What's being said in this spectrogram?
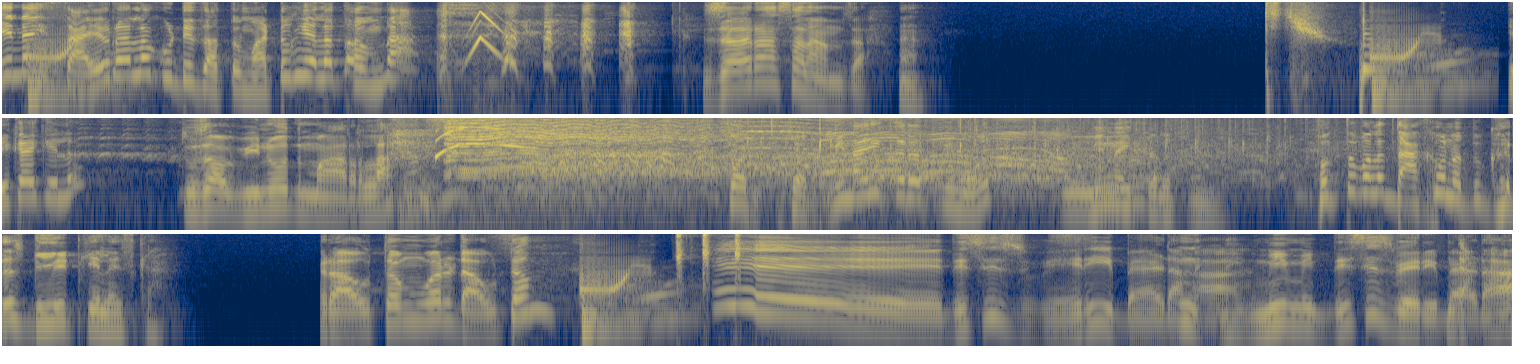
ए नाही सायोनाला कुठे जातो? माटून गेला थांब ना जरा लांब जा. हे काय केलं? तुझा विनोद मारला. सॉरी सॉरी मी नाही करत विनोद. मी नाही करत विनोद. फक्त मला दाखव ना तू खरंच डिलीट केलंयस का? राऊतमवर डाऊटम? दिस इज व्हेरी बॅड नाही, मी- मी- दिस इज व्हेरी बॅड हा.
